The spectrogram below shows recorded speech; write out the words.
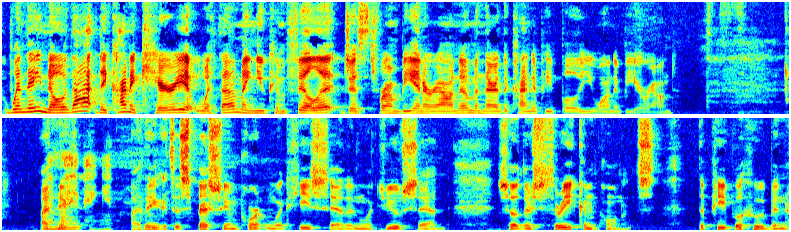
When they know that, they kind of carry it with them and you can feel it just from being around them and they're the kind of people you want to be around. I think I think it's especially important what he said and what you've said. So there's three components the people who have been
